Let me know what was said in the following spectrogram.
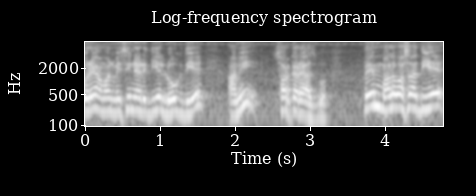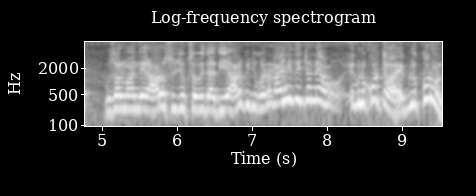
করে আমার মেশিনারি দিয়ে, লোক দিয়ে আমি সরকারে আসব। প্রেম, ভালোবাসা দিয়ে মুসলমানদের আরও সুযোগ সুবিধা দিয়ে আরও কিছু করে, রাজনীতির জন্য এগুলো করতে হয়, এগুলো করুন।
